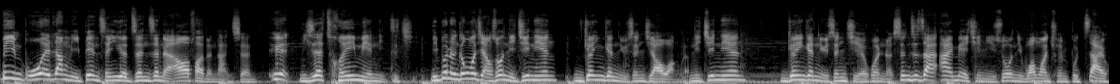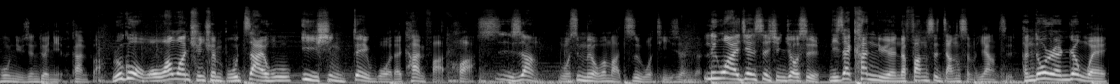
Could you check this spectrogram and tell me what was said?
并不会让你变成一个真正的 alpha 的男生，因为你是在催眠你自己。你不能跟我讲说，你今天你跟一个女生交往了，你今天。你跟一个女生结婚了，甚至在暧昧期，你说你完完全不在乎女生对你的看法。如果我完完全全不在乎异性对我的看法的话，事实上我是没有办法自我提升的。另外一件事情就是你在看女人的方式长什么样子。很多人认为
